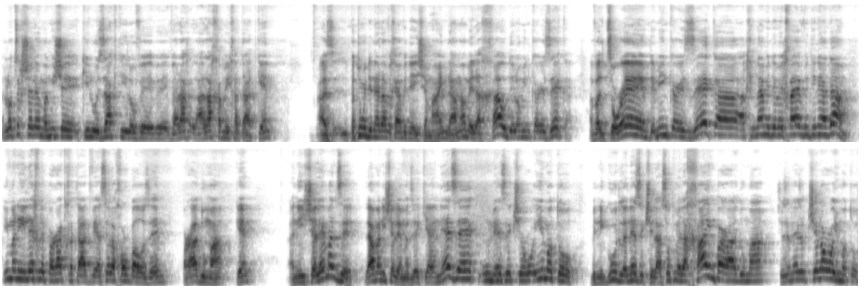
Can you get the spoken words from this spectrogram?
אני לא צריך לשלם על מי שכאילו הזקתי לו והלך המי חטאת, כן? אז פטור מדיני אדם וחייב בדיני שמיים, למה? מלאכה הוא דלא מינקרי זקה. אבל צורם דמינקרי זקה, החינמי דמי חייב בדיני אדם. אם אני אלך לפרת חטאת ויעשה לה חור באוזן, פרה אדומה, כן? אני אשלם על זה. למה אני אשלם על זה? כי הנזק הוא נזק שרואים אותו, בניגוד לנזק של לעשות מלאכה עם פרה אדומה, שזה נזק שלא רואים אותו.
